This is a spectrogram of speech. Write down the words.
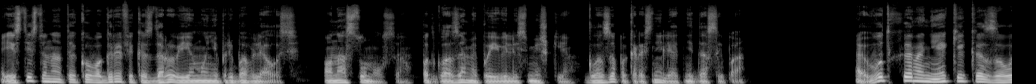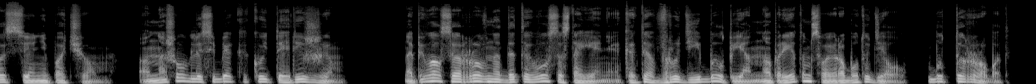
Естественно, от такого графика здоровья ему не прибавлялось. Он осунулся, под глазами появились мешки, глаза покраснели от недосыпа. А вот Хороняке казалось все нипочем. Он нашел для себя какой-то режим. Напивался ровно до того состояния, когда вроде и был пьян, но при этом свою работу делал, будто робот.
